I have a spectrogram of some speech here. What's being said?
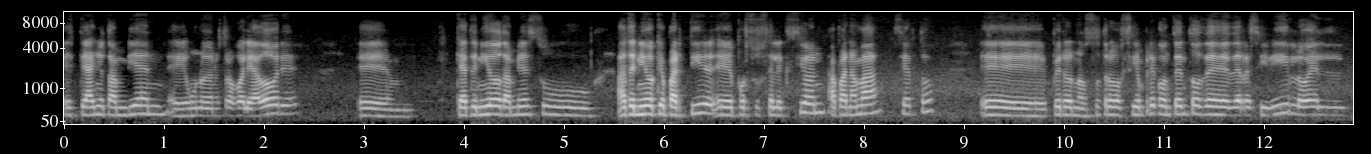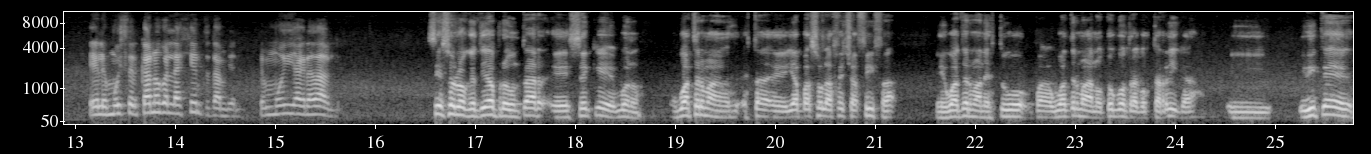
este año también, eh, uno de nuestros goleadores, eh, que ha tenido también su, ha tenido que partir eh, por su selección a Panamá, ¿cierto? pero nosotros siempre contentos de, recibirlo, él, es muy cercano con la gente también, es muy agradable. Sí, eso es lo que te iba a preguntar. sé que, bueno, Waterman está, ya pasó la fecha FIFA, Waterman, estuvo, Waterman anotó contra Costa Rica y y vi que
